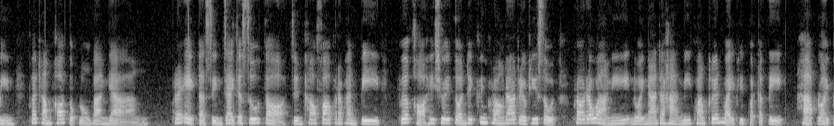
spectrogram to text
มิน เพื่อทำข้อตกลงบางอย่าง พระเอกตัดสินใจจะสู้ต่อจึงเข้าเฝ้าพระพันปี เพื่อขอให้ช่วยตนได้ขึ้นครองราชเร็วที่สุด เพราะระหว่างนี้หน่วยงานทหารมีความเคลื่อนไหวผิดปกติ หากปล่อยไป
